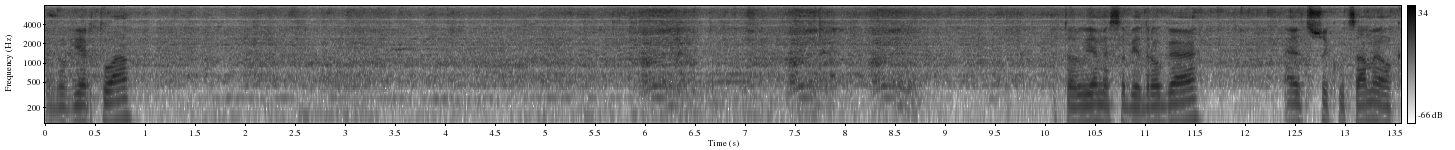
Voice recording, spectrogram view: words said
Tego wiertła. Torujemy sobie drogę. L3 kucamy, ok.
